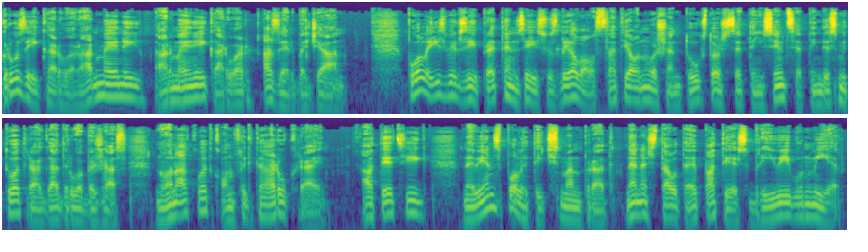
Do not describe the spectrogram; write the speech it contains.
Grūzija karo ar Armēniju, Armēnija karo ar Azerbaidžānu. Polija izvirzīja pretenzijas uz lielvalsts atjaunošanu 1772. gada robežās, nonākot konfliktā ar Ukrainu. Attiecīgi, neviens politiķis, manuprāt, nenes tautai patiesu brīvību un mieru.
